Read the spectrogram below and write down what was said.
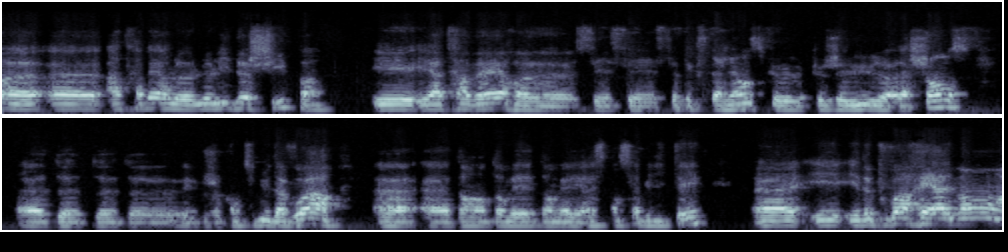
à travers le, leadership et, et, à travers cette expérience que, que j'ai eu la chance de, et que je continue d'avoir dans, dans, mes, dans mes responsabilités. Et, et, de pouvoir réellement,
